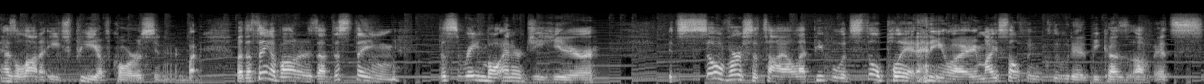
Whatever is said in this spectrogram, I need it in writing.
has a lot of HP, of course, you but but the thing about it is that this thing, this rainbow energy here, it's so versatile that people would still play it anyway, myself included, because of its...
